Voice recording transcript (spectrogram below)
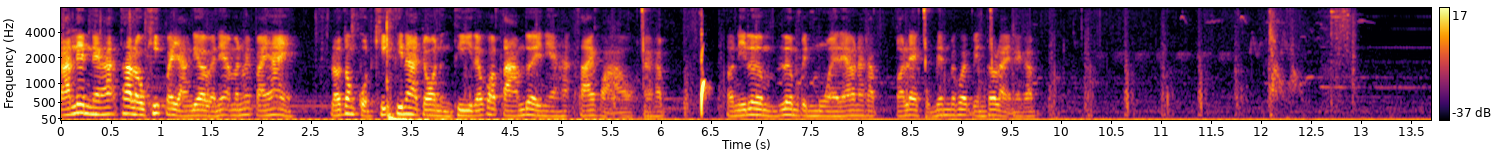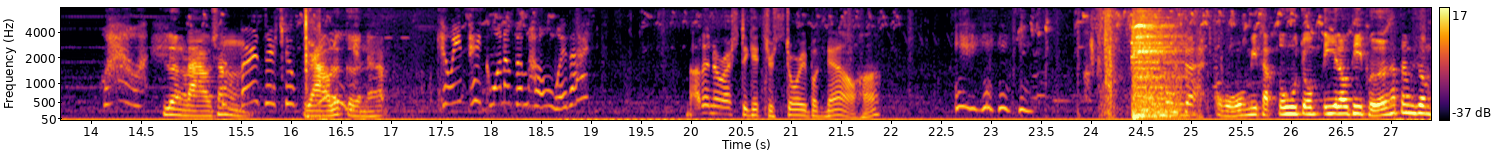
การเล่นเนี่ยฮะถ้าเราคลิกไปอย่างเดียวแบบเนี้ยมันไม่ไปให้ เราต้องกดคลิกที่หน้าจอหนึ่งที แล้วก็ตามด้วยเนี่ยฮะซ้ายขวาเอานะครับ ตอนนี้เริ่มเริ่มเป็นมวยแล้วนะครับ ตอนแรกผมเล่นไม่ค่อยเป็นเท่าไหร่นะครับ wow, เรื่องราวช่าง the birds are so ยาวเหลือ pretty. เกินนะครับ Can we take one of them home with us? Not in a rush to get your storybook now, huh? Who's that? โอ้โห มีศัตรูโจมตีเราทีเผลอครับท่านผู้ชม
